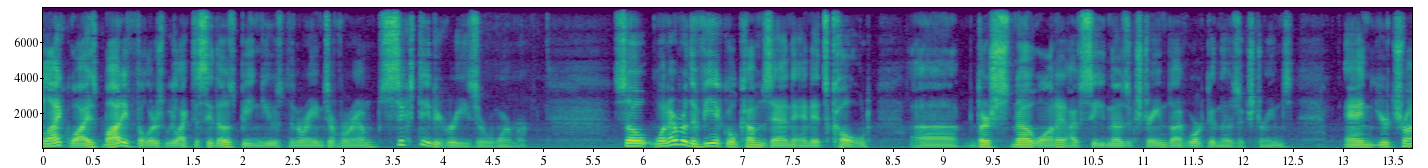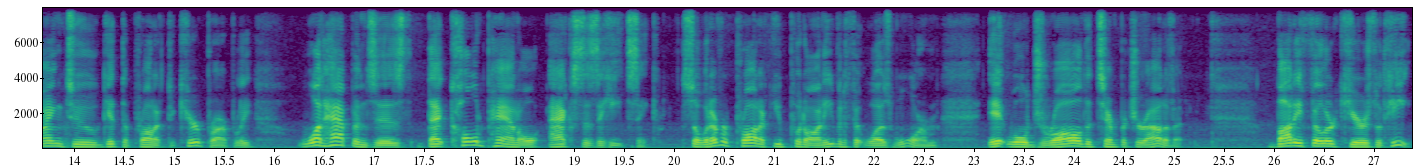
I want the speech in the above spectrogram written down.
likewise, body fillers, we like to see those being used in a range of around 60 degrees or warmer. So whenever the vehicle comes in and it's cold, uh, there's snow on it. I've seen those extremes. I've worked in those extremes. And you're trying to get the product to cure properly. What happens is that cold panel acts as a heat sink. So whatever product you put on, even if it was warm, it will draw the temperature out of it. Body filler cures with heat.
